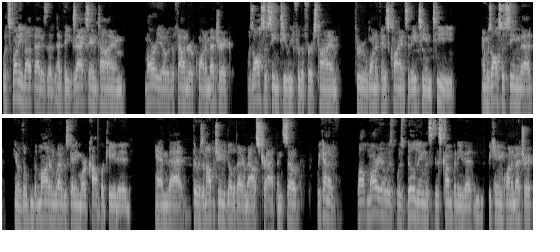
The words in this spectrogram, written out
What's funny about that is that at the exact same time Mario, the founder of Quantum Metric, was also seeing Tealeaf for the first time through one of his clients at AT and was also seeing that you know the, the modern web was getting more complicated, and that there was an opportunity to build a better mousetrap. And so we kind of, while Mario was was building this this company that became Quantum Metric,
